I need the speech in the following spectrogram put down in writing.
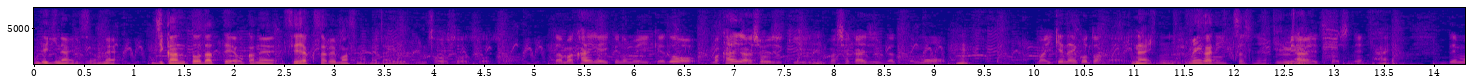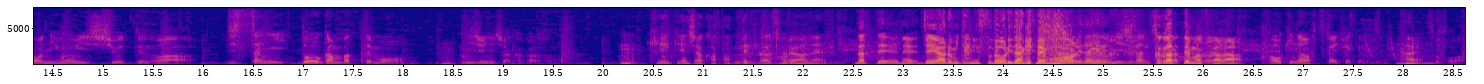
できないですよね。時間とだってお金制約されますもんね、だいぶ。うんそうそうそうそう。だまあ海外行くのもいいけど、まあ海外は正直、んまあ社会人になっても、うんまあ行けないことはない。ない。うんメガネ行ってたしね。メガネ言ってたしね。はい。でも日本一周っていうのは、実際にどう頑張っても、20日はかかると思う。うん。経験者は語ってっから、それはね。だってね、JR みたいに素通りだけでも、それだけでも23日かかってますから。まあ、沖縄2日いたけどね。はいそこは。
